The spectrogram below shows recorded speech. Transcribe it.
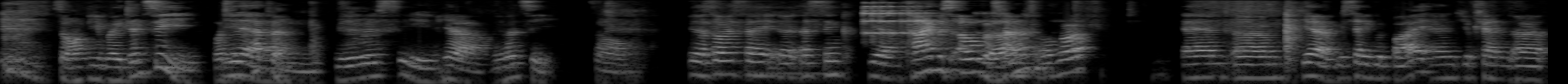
so we wait and see what will Yeah. happen. We will see. Yeah, we will see. So Yeah, so I say, uh, I think, yeah, Time is over. time is over. And um, yeah, we say goodbye, and you can uh,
